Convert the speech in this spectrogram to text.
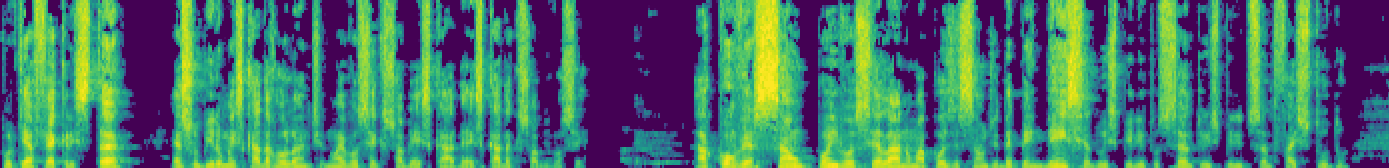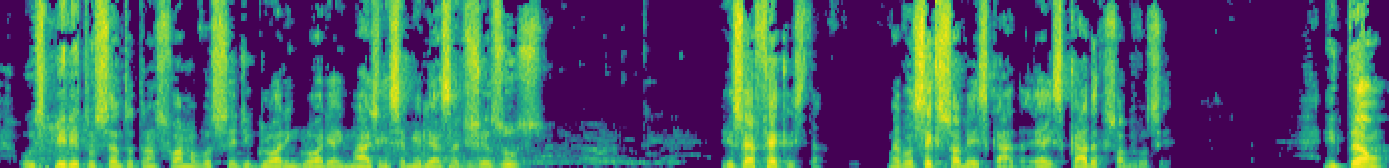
Porque a fé cristã é subir uma escada rolante. Não é você que sobe a escada, é a escada que sobe você. A conversão põe você lá numa posição de dependência do Espírito Santo e o Espírito Santo faz tudo. O Espírito Santo transforma você de glória em glória à imagem e semelhança de Jesus. Isso é a fé cristã. Não é você que sobe a escada, é a escada que sobe você. Então,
